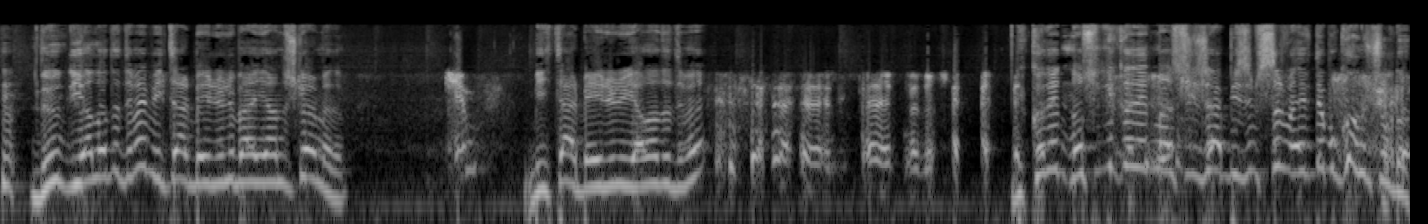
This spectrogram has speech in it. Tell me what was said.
Dün yaladı değil mi Bihter Beylül'ü ben yanlış görmedim. Kim? Bihter Beylül'ü yaladı değil mi? Dikkat etmedim. Dikkat et nasıl dikkat etmezsiniz ya bizim sırf evde bu konuşuldu.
